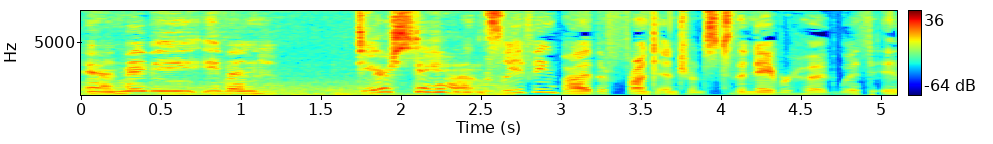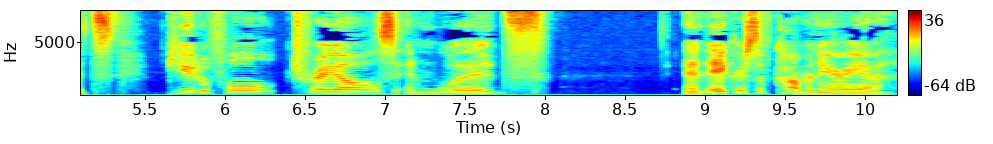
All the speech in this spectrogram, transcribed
and maybe even deer stands. We're leaving by the front entrance to the neighborhood with its beautiful trails and woods and acres of common area.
